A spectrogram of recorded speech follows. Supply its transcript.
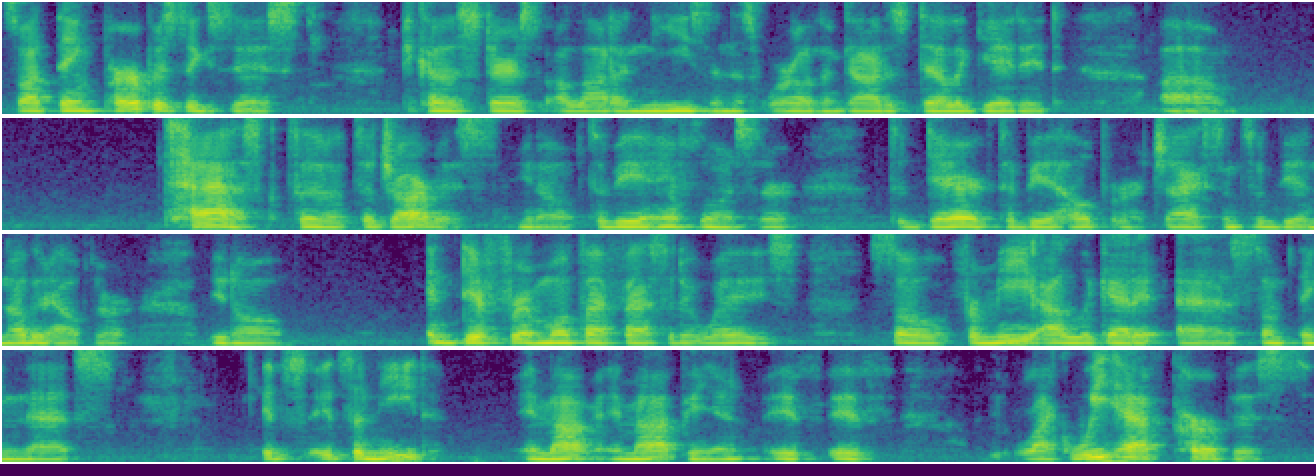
So I think purpose exists because there's a lot of needs in this world, and God has delegated um, tasks to to Jarvis, you know, to be an influencer, to Derek to be a helper, Jackson to be another helper, you know, in different multifaceted ways. So for me, I look at it as something that's it's it's a need in my in my opinion. If if like we have purpose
